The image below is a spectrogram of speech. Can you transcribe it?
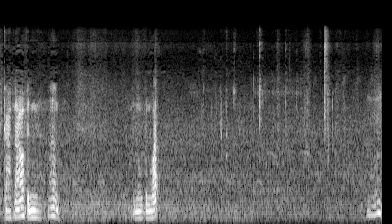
อากาศหนาวเป็นนั่นเป็นลงเป็นวัด อืม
